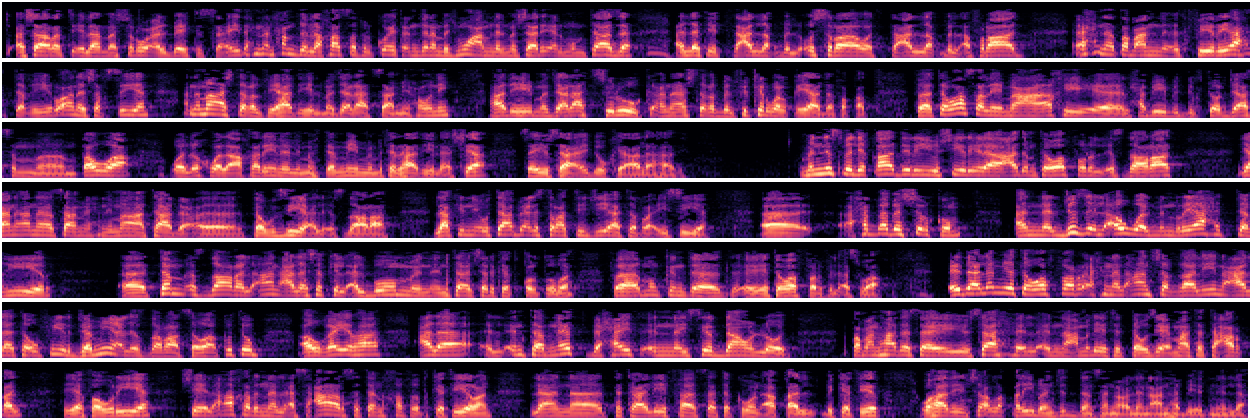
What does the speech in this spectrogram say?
واشارت إلى مشروع البيت السعيد، إحنا الحمد لله خاصة في الكويت عندنا مجموعة من المشاريع الممتازة التي تتعلق بالأسرة وتتعلق بالأفراد، إحنا طبعا في رياح التغيير وأنا شخصيا أنا ما أشتغل في هذه المجالات سامحوني. هذه مجالات سلوك أنا أشتغل بالفكر والقيادة فقط. فتواصلي مع أخي الحبيب الدكتور جاسم مطوع والأخوة الآخرين اللي مهتمين بمثل هذه الأشياء سيساعدوك على هذه. بالنسبة لقادري يشير إلى عدم توفر الإصدارات يعني أنا سامحني ما أتابع توزيع الإصدارات لكني أتابع الاستراتيجيات الرئيسية أحب أبشركم أن الجزء الأول من رياح التغيير تم إصداره الآن على شكل ألبوم من إنتاج شركة قرطبة فممكن يتوفر في الأسواق. إذا لم يتوفر إحنا الآن شغالين على توفير جميع الإصدارات سواء كتب أو غيرها على الإنترنت بحيث إنه يصير داونلود. طبعا هذا سيسهل إن عملية التوزيع ما تتعرقل هي فورية، الشيء الآخر إن الأسعار ستنخفض كثيرا لأن تكاليفها ستكون أقل بكثير وهذه إن شاء الله قريبا جدا سنعلن عنها بإذن الله.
